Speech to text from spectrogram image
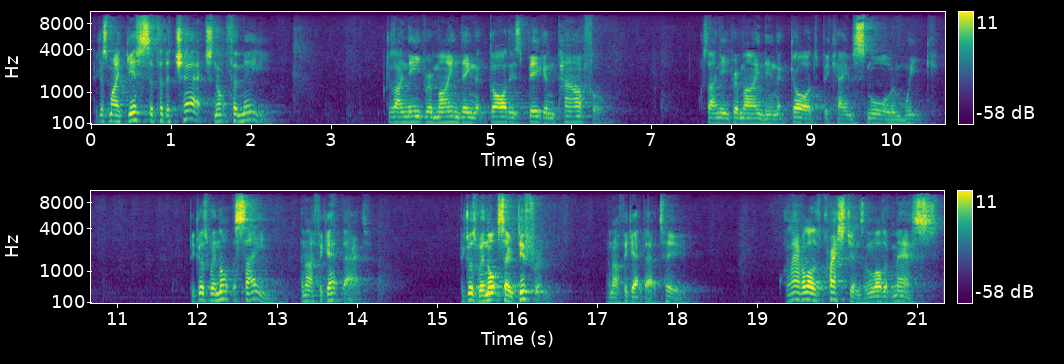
Because my gifts are for the church, not for me. Because I need reminding that God is big and powerful because I need reminding that God became small and weak. Because we're not the same, and I forget that. Because we're not so different, and I forget that too. Because I have a lot of questions and a lot of mess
